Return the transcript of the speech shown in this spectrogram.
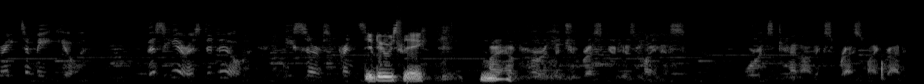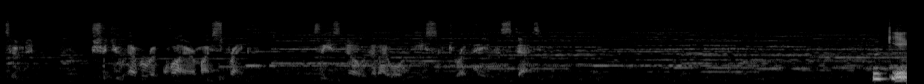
Great to meet you. This here is Dedue. He serves Prince. Did you say? I have heard that you rescued His Highness. Words cannot express my gratitude. Should you ever require my strength, please know that I will hasten to repay this debt. Okay,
